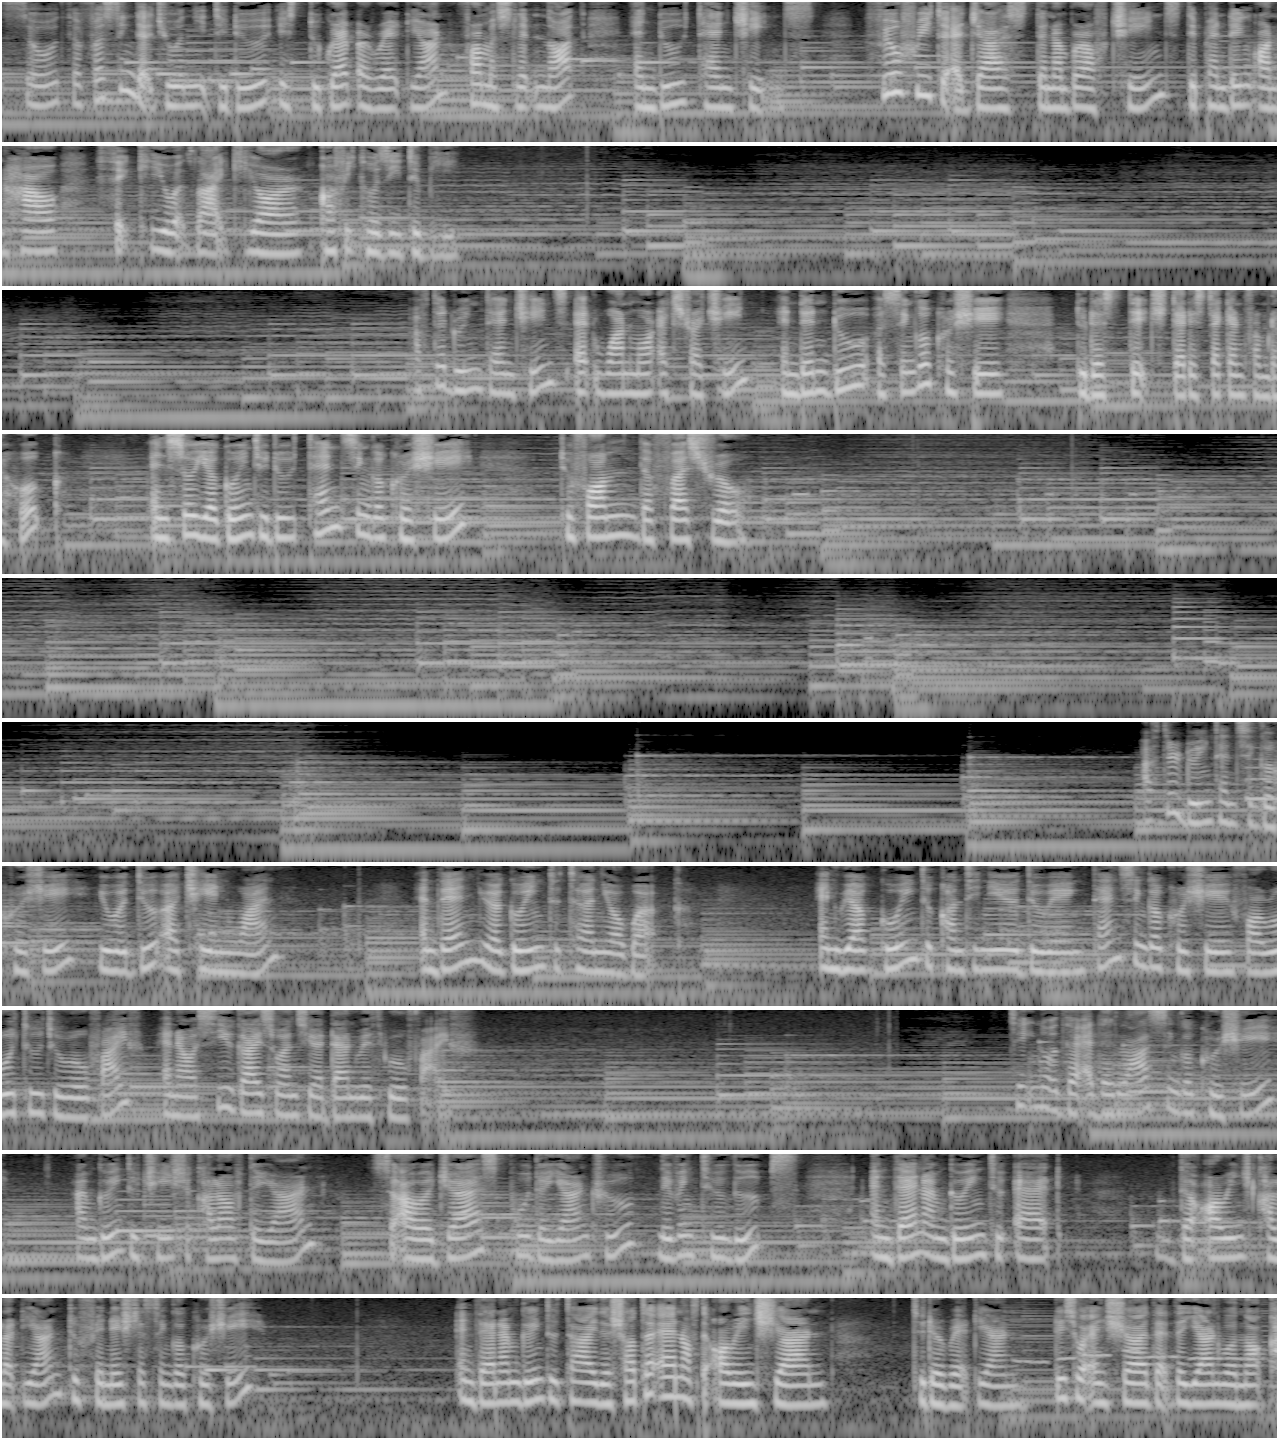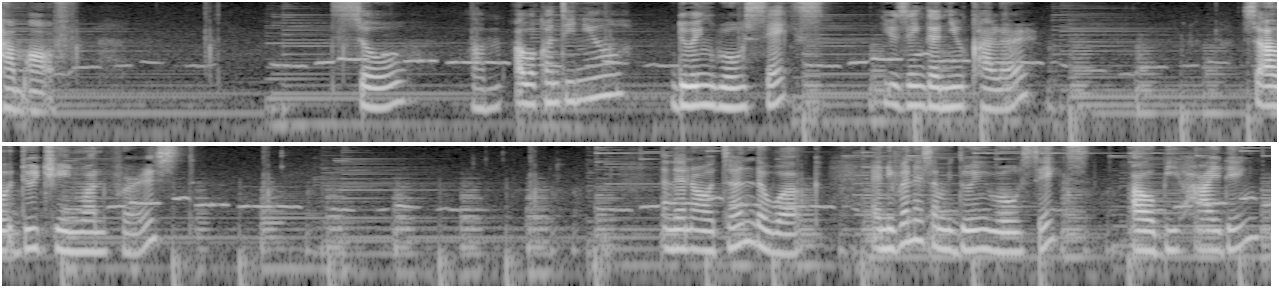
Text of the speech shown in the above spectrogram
So the first thing that you will need to do is to grab a red yarn from a slip knot and do 10 chains Feel free to adjust the number of chains depending on how thick you would like your coffee cozy to be. After doing 10 chains, add one more extra chain and then do a single crochet to the stitch that is taken from the hook. And so you're going to do 10 single crochet to form the first row. After doing 10 single crochet, you will do a chain 1 and then you are going to turn your work. And we are going to continue doing 10 single crochet for row 2 to row 5 and I will see you guys once you are done with row 5. Take note that at the last single crochet, I'm going to change the color of the yarn. So I will just pull the yarn through, leaving two loops. And then I'm going to add the orange colored yarn to finish the single crochet. And then I'm going to tie the shorter end of the orange yarn to the red yarn. This will ensure that the yarn will not come off. So um, I will continue doing row 6 using the new color. So I would do chain 1 first. And then I will turn the work. And even as I'm doing row 6 I will be hiding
